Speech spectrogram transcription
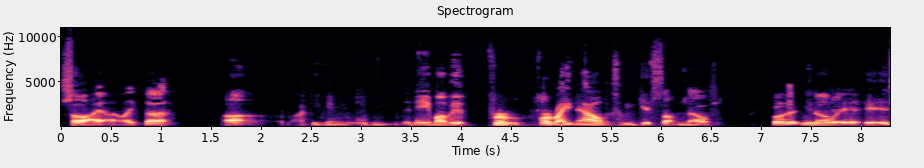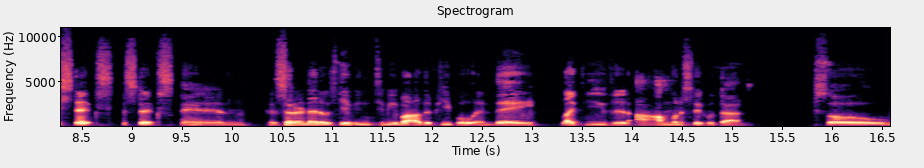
so I, I like that. Uh, Rocky Gang will be the name of it for for right now until we get something else. But you know, it, it, it sticks. It sticks. And considering that it was given to me by other people and they like to use it, I- I'm gonna stick with that. So,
